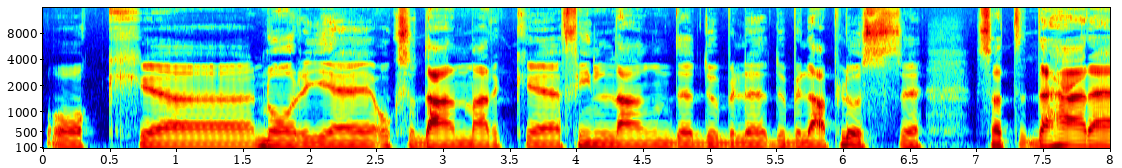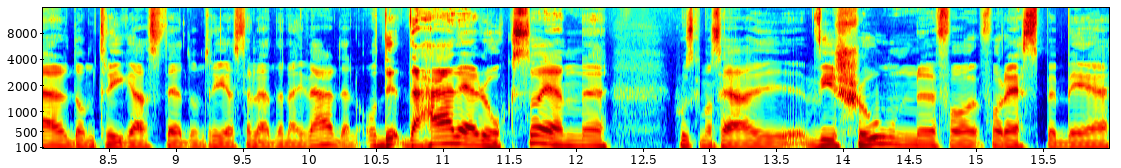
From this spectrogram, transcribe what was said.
och eh, Norge, också Danmark, eh, Finland, dubbel, dubbel A+. Så att det här är de tryggaste, de tryggaste länderna i världen. Och det, det här är också en eh, hur ska man säga, vision för, för SBB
